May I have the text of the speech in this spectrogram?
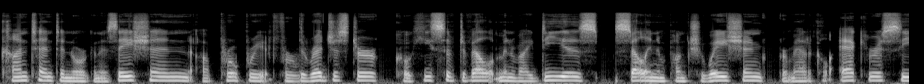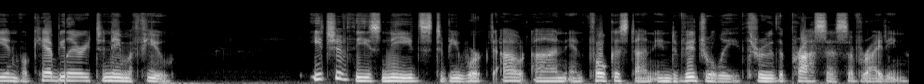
content and organization, appropriate for the register, cohesive development of ideas, spelling and punctuation, grammatical accuracy, and vocabulary, to name a few. Each of these needs to be worked out on and focused on individually through the process of writing.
